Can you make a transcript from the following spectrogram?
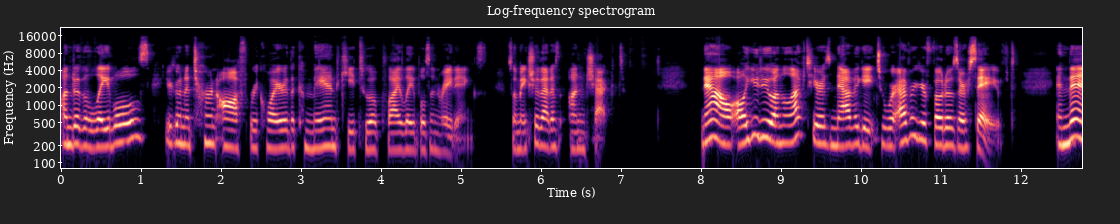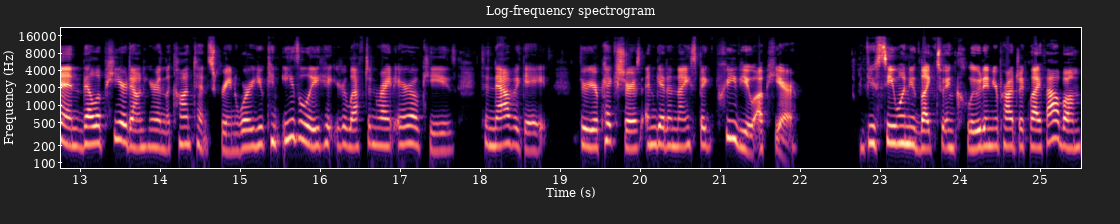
Under the labels, you're going to turn off require the command key to apply labels and ratings. So make sure that is unchecked. Now, all you do on the left here is navigate to wherever your photos are saved. And then they'll appear down here in the content screen where you can easily hit your left and right arrow keys to navigate through your pictures and get a nice big preview up here. If you see one you'd like to include in your Project Life album,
